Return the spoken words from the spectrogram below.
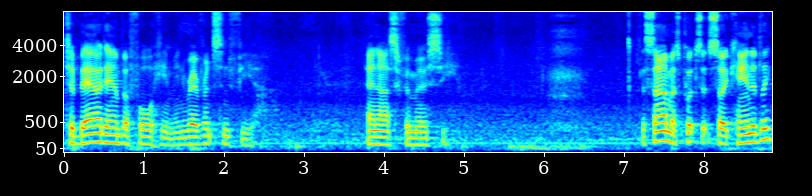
To bow down before Him in reverence and fear and ask for mercy. The psalmist puts it so candidly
